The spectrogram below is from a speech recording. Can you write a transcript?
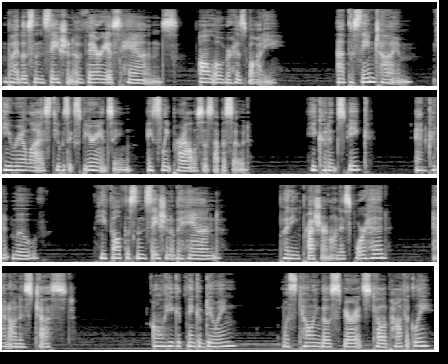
by the sensation of various hands all over his body. At the same time, he realized he was experiencing a sleep paralysis episode. He couldn't speak and couldn't move. He felt the sensation of a hand putting pressure on his forehead and on his chest. All he could think of doing was telling those spirits telepathically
